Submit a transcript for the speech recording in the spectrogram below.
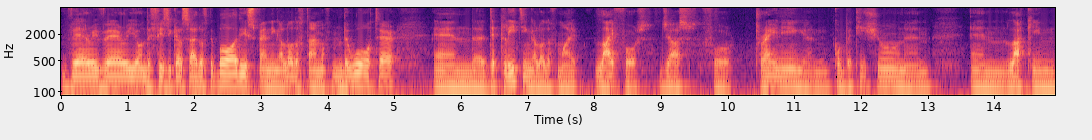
very, very on the physical side of the body, spending a lot of time on the water and uh, depleting a lot of my life force just for training and competition and and lacking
